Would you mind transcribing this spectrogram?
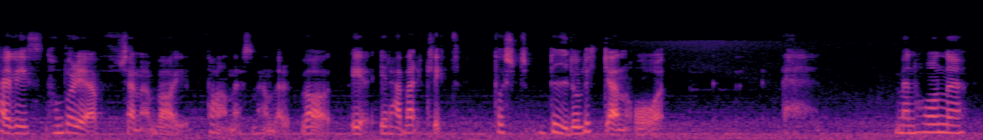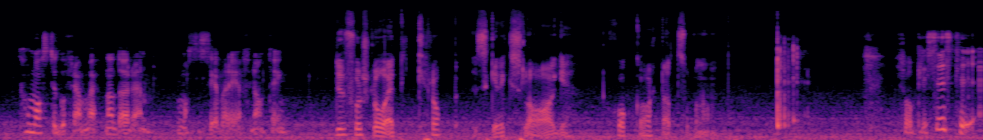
Kylie, hon börjar känna vad fan är det som händer? Vad, är, är det här verkligt? Först bilolyckan och... Men hon, hon måste gå fram och öppna dörren. Hon måste se vad det är för någonting. Du får slå ett kroppsskräckslag. Chockartat sådant. Får precis tio.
